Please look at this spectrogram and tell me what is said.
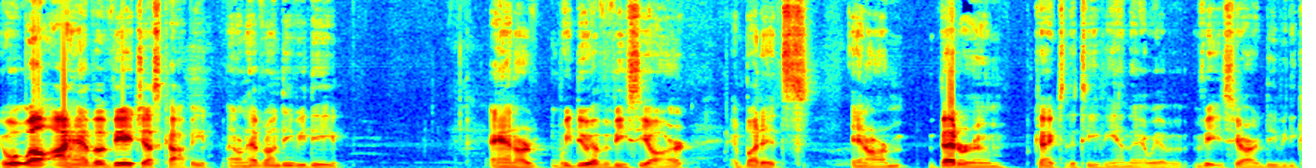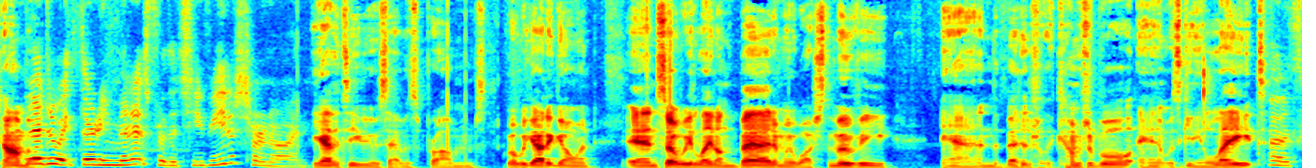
Well, well, I have a VHS copy. I don't have it on DVD, and our we do have a VCR, but it's in our bedroom connected to the TV in there. We have a VCR and DVD combo. We had to wait 30 minutes for the TV to turn on. Yeah, the TV was having some problems, but we got it going, and so we laid on the bed and we watched the movie, and the bed is really comfortable, and it was getting late. Oh, it's,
